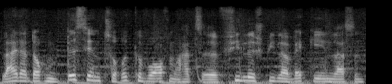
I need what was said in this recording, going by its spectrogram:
leider doch ein bisschen zurückgeworfen, hat äh, viele Spieler weggehen lassen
